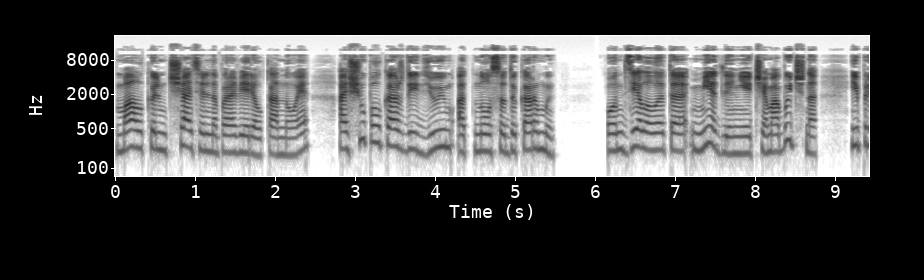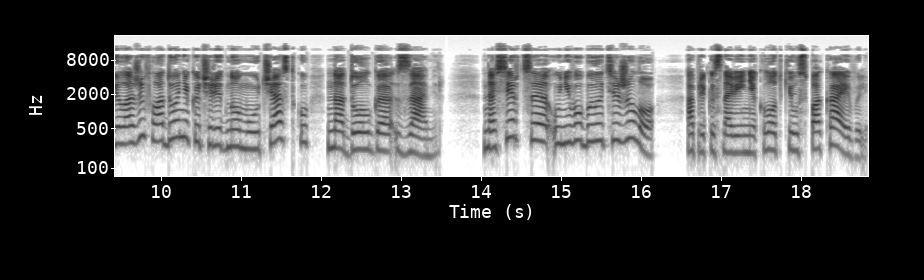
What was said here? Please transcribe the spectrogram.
Малкольм тщательно проверил каноэ, ощупал каждый дюйм от носа до кормы. Он делал это медленнее, чем обычно, и, приложив ладони к очередному участку, надолго замер. На сердце у него было тяжело, а прикосновения к лодке успокаивали.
